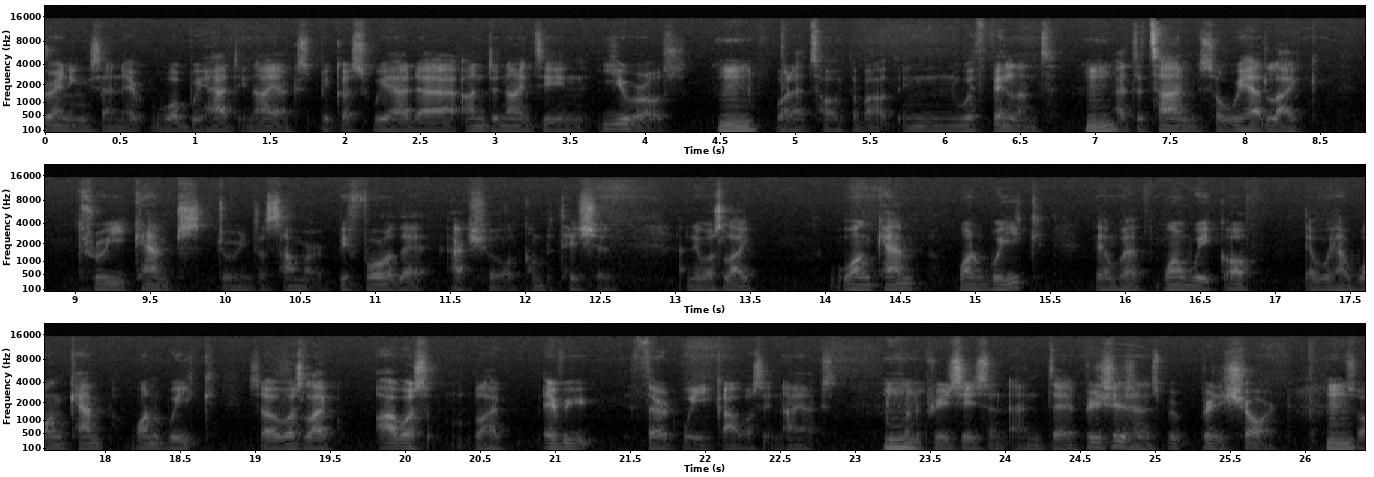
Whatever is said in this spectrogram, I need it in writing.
trainings and ev- what we had in Ajax because we had uh, under 19 Euros. Mm. What I talked about in with Finland Mm. at the time. So we had like three camps during the summer before the actual competition, and it was like one camp one week, then we have one week off, then we have one camp one week. So it was like I was like every third week I was in Ajax for the preseason, and the preseason is pretty short. So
